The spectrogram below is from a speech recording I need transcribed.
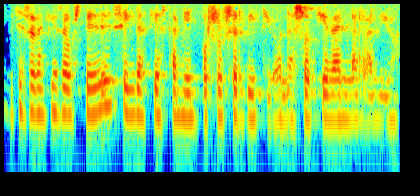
Muchas gracias a ustedes y gracias también por su servicio a la sociedad en la radio.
